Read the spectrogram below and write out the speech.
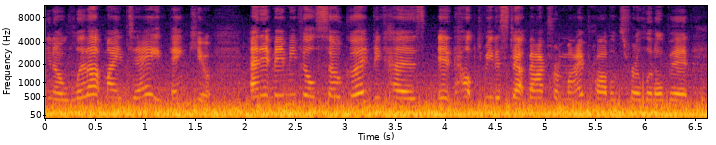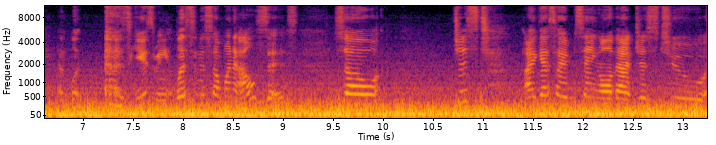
you know, lit up my day. Thank you. And it made me feel so good because it helped me to step back from my problems for a little bit and, excuse me, listen to someone else's. So just I guess I'm saying all that just to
